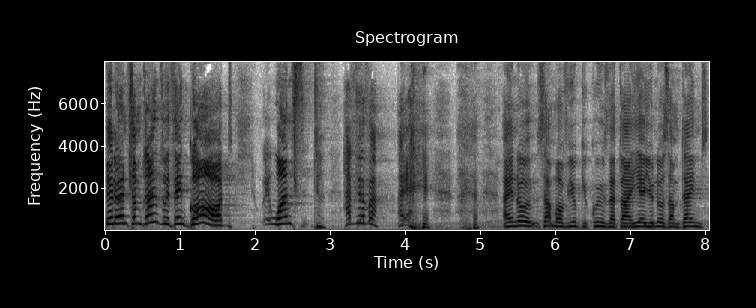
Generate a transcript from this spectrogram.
You know, and sometimes we think God wants to. Have you ever? I, I know some of you Kikuyus that are here, you know, sometimes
